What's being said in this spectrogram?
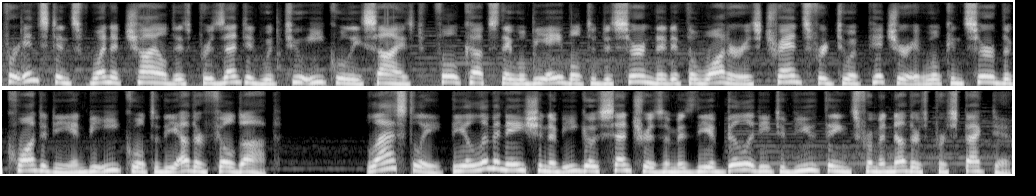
For instance, when a child is presented with two equally sized, full cups they will be able to discern that if the water is transferred to a pitcher it will conserve the quantity and be equal to the other filled up. Lastly, the elimination of egocentrism is the ability to view things from another's perspective.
